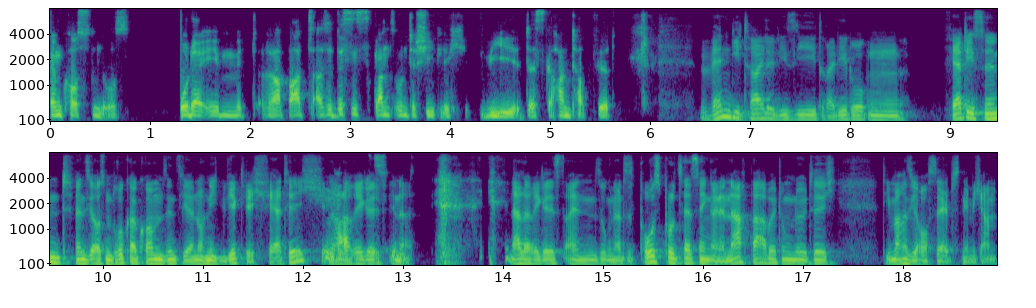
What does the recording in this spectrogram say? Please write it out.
ähm, kostenlos. Oder eben mit Rabatt. Also das ist ganz unterschiedlich, wie das gehandhabt wird. Wenn die Teile, die Sie 3D drucken, fertig sind, wenn sie aus dem Drucker kommen, sind sie ja noch nicht wirklich fertig. In, ja, aller, Regel in, in aller Regel ist ein sogenanntes Post-Processing, eine Nachbearbeitung nötig. Die machen Sie auch selbst, nehme ich an.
